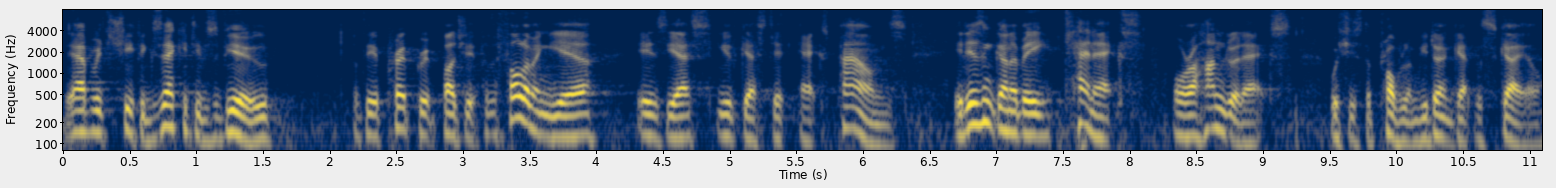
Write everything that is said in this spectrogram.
the average chief executive's view of the appropriate budget for the following year is yes, you've guessed it, X pounds. It isn't going to be 10x or 100x, which is the problem. You don't get the scale.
